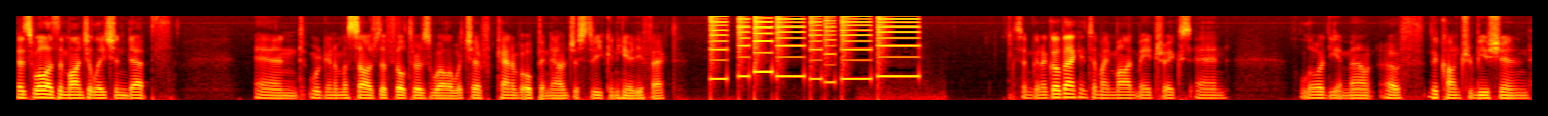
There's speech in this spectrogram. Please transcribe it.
as well as the modulation depth and we're going to massage the filter as well, which I've kind of opened now just so you can hear the effect. So I'm going to go back into my mod matrix and lower the amount of the contribution.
